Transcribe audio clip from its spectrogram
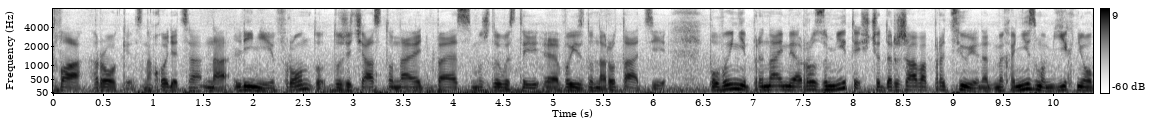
два роки знаходяться на лінії фронту, дуже часто навіть без можливостей е, виїзду на ротації, повинні принаймні розуміти, що держава працює над механізмом їхнього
